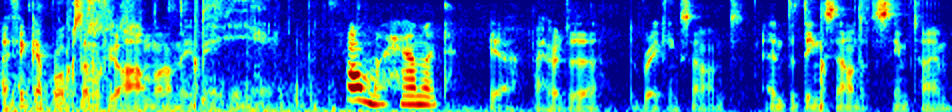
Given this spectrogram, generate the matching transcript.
I think I broke some of your armor, maybe. Oh, my helmet. Yeah, I heard the, the breaking sound and the ding sound at the same time.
